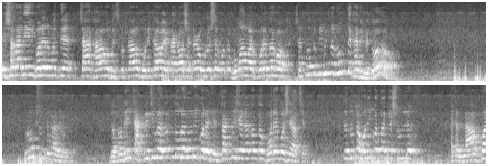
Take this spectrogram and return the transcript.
এই সারাদিন ঘরের মধ্যে চা খাও, বিস্কুট খাও, মুড়ি খাও, এটা খাও, সেটা খাও, উলসের মতো ঘুমাও আর পরে থাকো। সেরকম তো বিভিন্ন রূপ দেখা দিবে তো। রূপ শুধু দেখা দেবে। যতদিন চাকরি ছিল এখন দৌড়াদৌড়ি করেছেন, চাকরি শেষ, এখন তো ঘরে বসে আছেন। তো দুটো হরিকথাকে শুনলে আচ্ছা লাভ বা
